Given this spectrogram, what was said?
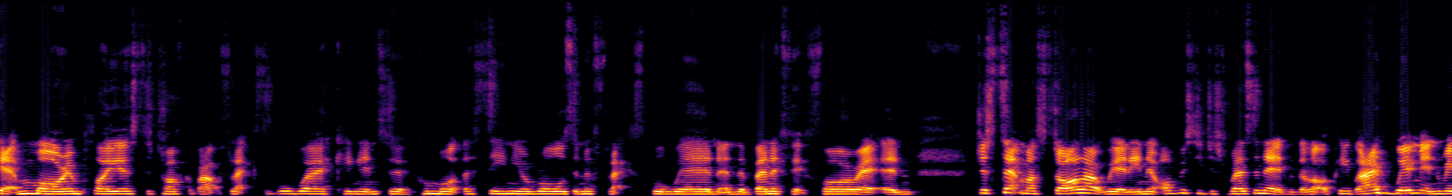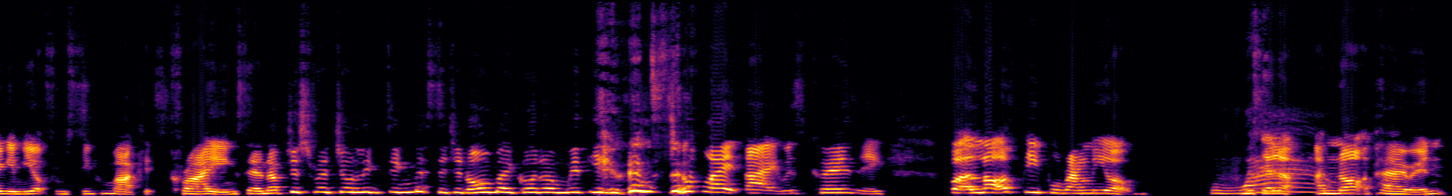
get more employers to talk about flexible working and to promote their senior roles in a flexible way and, and the benefit for it and just set my stall out really and it obviously just resonated with a lot of people. I had women ringing me up from supermarkets crying saying, I've just read your LinkedIn message and oh my God, I'm with you and stuff like that. It was crazy. But a lot of people rang me up. Wow. Say, Look, I'm not a parent,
